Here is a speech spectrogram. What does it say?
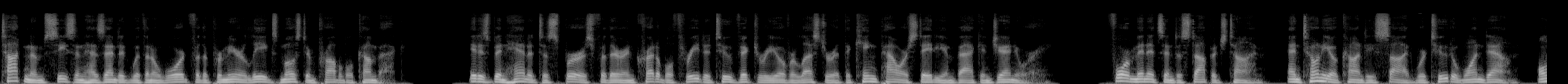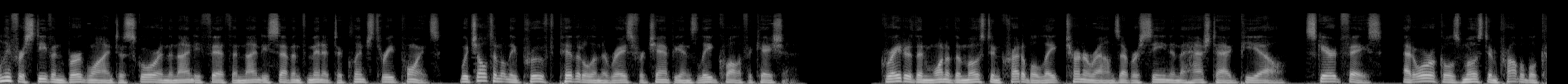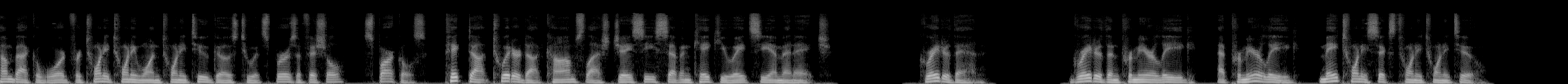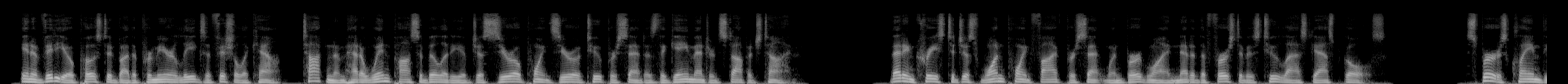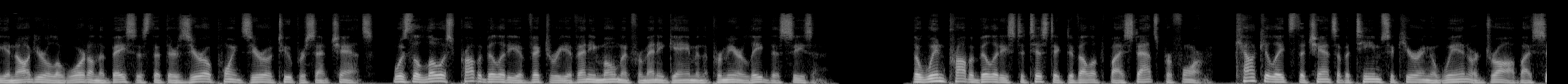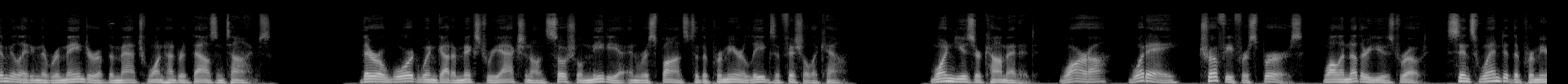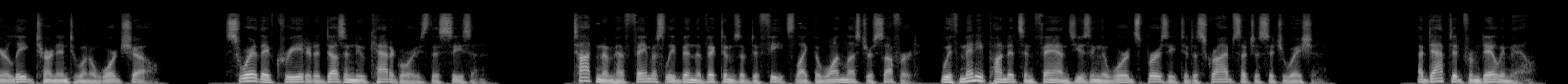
Tottenham's season has ended with an award for the Premier League's most improbable comeback. It has been handed to Spurs for their incredible 3 2 victory over Leicester at the King Power Stadium back in January. Four minutes into stoppage time, Antonio Conte's side were 2 1 down, only for Steven Bergwijn to score in the 95th and 97th minute to clinch three points, which ultimately proved pivotal in the race for Champions League qualification. Greater than one of the most incredible late turnarounds ever seen in the hashtag PL, scared face, at Oracle's most improbable comeback award for 2021-22 goes to its Spurs official, Sparkles, pic.twitter.com slash jc7kq8cmnh. Greater than. Greater than Premier League, at Premier League, May 26, 2022. In a video posted by the Premier League's official account, Tottenham had a win possibility of just 0.02% as the game entered stoppage time. That increased to just 1.5% when Bergwijn netted the first of his two last gasp goals. Spurs claimed the inaugural award on the basis that their 0.02% chance was the lowest probability of victory of any moment from any game in the Premier League this season. The win probability statistic developed by Stats Perform calculates the chance of a team securing a win or draw by simulating the remainder of the match 100,000 times. Their award win got a mixed reaction on social media in response to the Premier League's official account. One user commented, Wara, what a trophy for Spurs, while another used wrote, Since when did the Premier League turn into an award show? Swear they've created a dozen new categories this season. Tottenham have famously been the victims of defeats like the one Leicester suffered, with many pundits and fans using the word Spursy to describe such a situation. Adapted from Daily Mail.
